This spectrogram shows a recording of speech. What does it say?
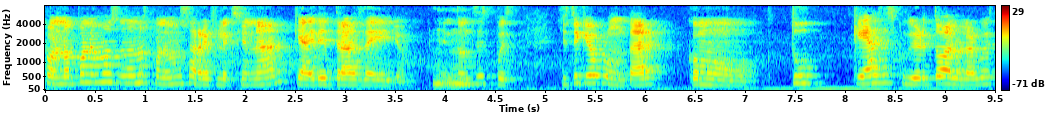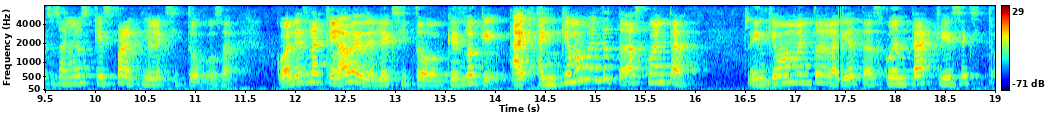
pero no ponemos no nos ponemos a reflexionar qué hay detrás de ello. Entonces, pues yo te quiero preguntar como tú qué has descubierto a lo largo de estos años qué es para ti el éxito, o sea, ¿cuál es la clave del éxito? ¿Qué es lo que a- en qué momento te das cuenta? ¿En qué momento de la vida te das cuenta que es éxito?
